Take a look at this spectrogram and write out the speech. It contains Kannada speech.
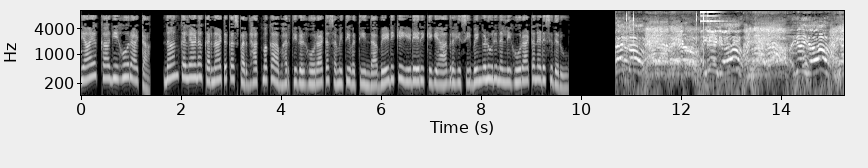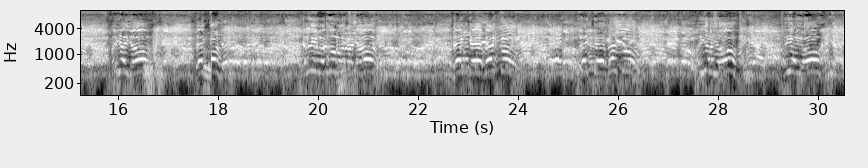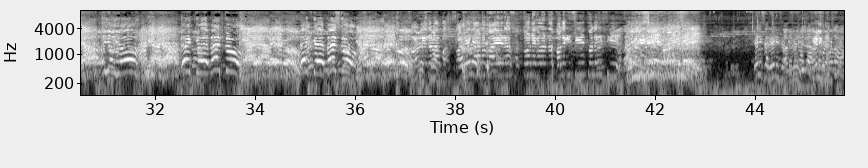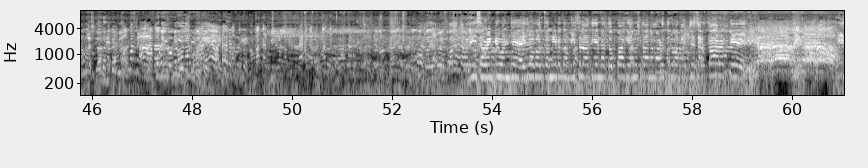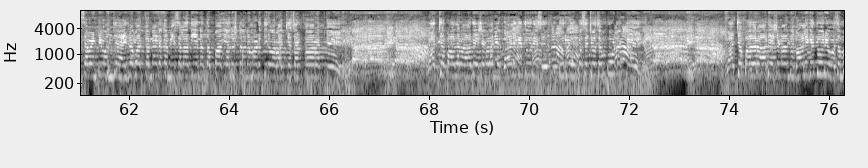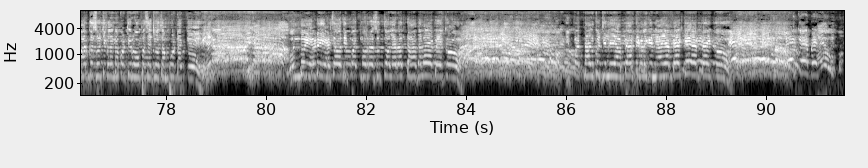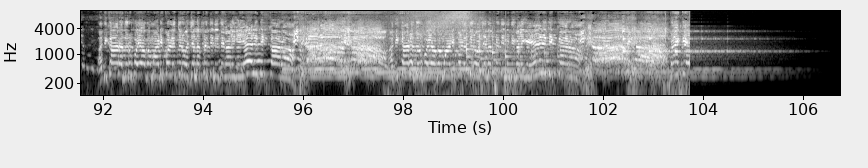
ನ್ಯಾಯಕ್ಕಾಗಿ ಹೋರಾಟ. ನಾನ್ ಕಲ್ಯಾಣ ಕರ್ನಾಟಕ ಸ್ಪರ್ಧಾತ್ಮಕ ಅಭ್ಯರ್ಥಿಗಳ ಹೋರಾಟ ಸಮಿತಿ ವತಿಯಿಂದ ಬೇಡಿಕೆ ಈಡೇರಿಕೆಗೆ ಆಗ್ರಹಿಸಿ ಬೆಂಗಳೂರಿನಲ್ಲಿ ಹೋರಾಟ ನಡೆಸಿದರು. ಬೇಕು! ಅಯ್ಯಯ್ಯೋ ಅಯ್ಯಯ್ಯೋ ಅಯ್ಯಯ್ಯೋ ಬೇಕು ಎಲ್ಲಿವರೆಗೂ ಹೋರಾಟ ಬೇಕೇ ಬೇಕು ಬೇಕೇ ಬೇಕು ಅಯ್ಯಯ್ಯೋ ಅಯ್ಯಯ್ಯೋ ಅಯ್ಯಯ್ಯೋ ಬೇಕೇ ಬೇಕು ಬೇಕೇ ಬೇಕು ಸಂವಿಧಾನ ಬಾಹಿರ ಸುತ್ತೋಲೆಗಳನ್ನು ತೊಲಗಿಸಿ. ಹೇಳಿ ಸರ್ ಹೇಳಿ ಸರ್ ಹೇಳಿ. Three seventy one J Hyderabad Karnataka ಮೀಸಲಾತಿಯನ್ನು ತಪ್ಪಾಗಿ ಅನುಷ್ಠಾನ ಮಾಡುತ್ತಿರುವ ರಾಜ್ಯ ಸರ್ಕಾರಕ್ಕೆ three seventy one J Hyderabad Karnataka ಮೀಸಲಾತಿಯನ್ನ ತಪ್ಪಾಗಿ ಅನುಷ್ಠಾನ ಮಾಡುತ್ತಿರುವ ರಾಜ್ಯ ಸರ್ಕಾರಕ್ಕೆ ರಾಜ್ಯಪಾಲರ ಆದೇಶಗಳನ್ನು ಗಾಳಿಗೆ ತೂರಿ ತೂರುವ ಉಪಸಚಿವ ಸಂಪುಟಕ್ಕೆ. ರಾಜ್ಯಪಾಲರ ಆದೇಶಗಳನ್ನು ಗಾಳಿಗೆ ತೂರಿ ಹೊಸ ಮಾರ್ಗಸೂಚಿಗಳನ್ನು ಕೊಟ್ಟಿರುವ ಉಪಸಚಿವ ಸಂಪುಟಕ್ಕೆ. ಒಂದು ಎರಡು ಎರಡ್ ಸಾವಿರದ ಇಪ್ಪತ್ತ್ ಮೂರರ ಸುತ್ತೋಲೆ ರದ್ದಾಗಲೇಬೇಕು. ಇಪ್ಪತ್ನಾಲ್ಕು ಜಿಲ್ಲೆಯ ಅಭ್ಯರ್ಥಿಗಳಿಗೆ ನ್ಯಾಯ ಬೇಕೇ ಬೇಕು. ಅಧಿಕಾರ ದುರುಪಯೋಗ ಮಾಡಿಕೊಳ್ಳುತ್ತಿರುವ ಜನಪ್ರತಿನಿಧಿಗಳಿಗೆ ಹೇಳಿ ಅಧಿಕಾರ ದುರುಪಯೋಗ ಮಾಡಿಕೊಳ್ಳುತ್ತಿರುವ ಜನಪ್ರತಿನಿಧಿಗಳಿಗೆ ಹೇಳಿ ಧಿಕ್ಕಾರ.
